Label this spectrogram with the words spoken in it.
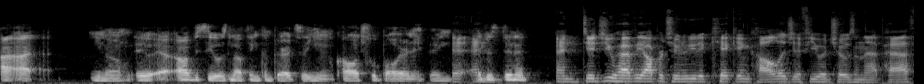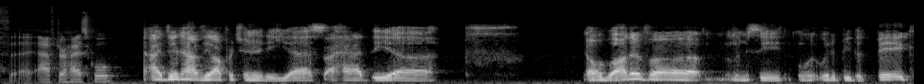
I, I you know, it, obviously it was nothing compared to you know college football or anything. And, I just didn't. And did you have the opportunity to kick in college if you had chosen that path after high school? I did have the opportunity. Yes, I had the. Uh, a lot of uh, let me see, would it be the big,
